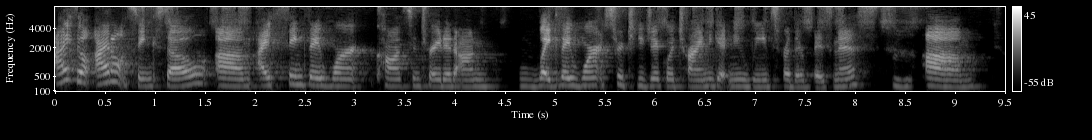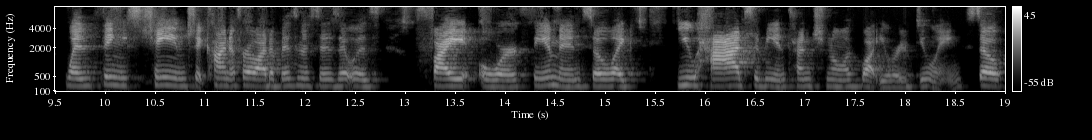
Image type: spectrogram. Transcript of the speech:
I don't. I don't think so. Um, I think they weren't concentrated on like they weren't strategic with trying to get new leads for their business. Mm-hmm. Um, when things changed, it kind of for a lot of businesses, it was fight or famine. So like you had to be intentional with what you were doing. So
